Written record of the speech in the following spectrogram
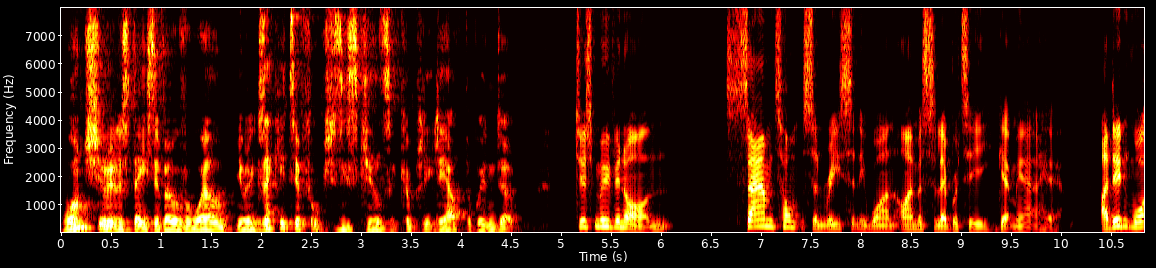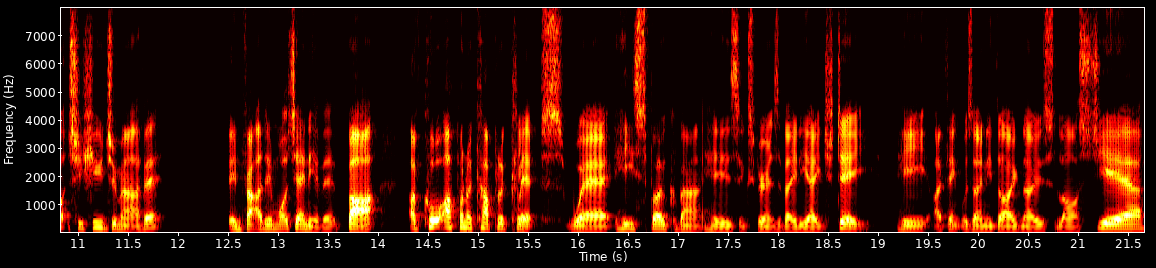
once you're in a state of overwhelm, your executive functioning skills are completely out the window. Just moving on, Sam Thompson recently won I'm a Celebrity, Get Me Out of Here. I didn't watch a huge amount of it. In fact, I didn't watch any of it, but I've caught up on a couple of clips where he spoke about his experience of ADHD he, I think, was only diagnosed last year.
